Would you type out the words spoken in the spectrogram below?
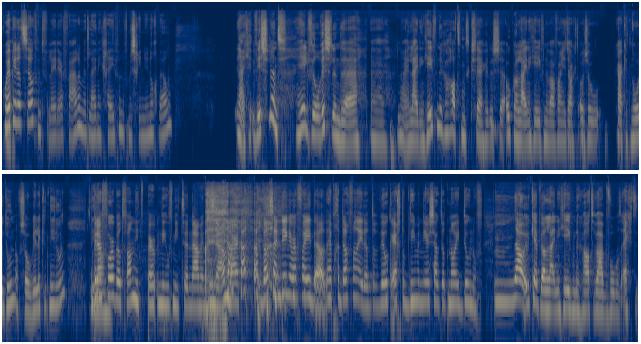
Hoe heb je dat zelf in het verleden ervaren met leidinggeven, of misschien nu nog wel? Ja, wisselend. Heel veel wisselende uh, nou ja, leidinggevenden gehad, moet ik zeggen. Dus uh, ook wel leidinggevenden waarvan je dacht, oh, zo ga ik het nooit doen of zo wil ik het niet doen. Die Heb je daar dan... een voorbeeld van? Niet per, die hoeft niet uh, naam en toenaam, maar wat zijn dingen waarvan je hebt gedacht van, hé, dat, dat, wil ik echt op die manier, zou ik dat nooit doen? Of... Mm, nou, ik heb wel leidinggevenden gehad waar bijvoorbeeld echt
